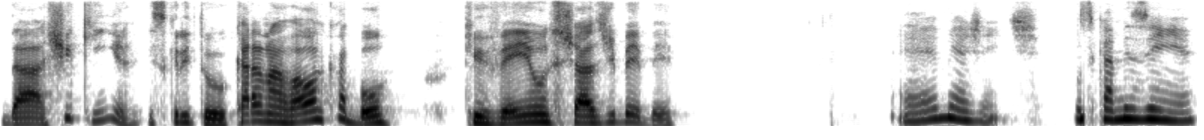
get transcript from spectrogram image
da Chiquinha, escrito Carnaval acabou. Que venham os chás de bebê. É, minha gente. Use camisinha.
